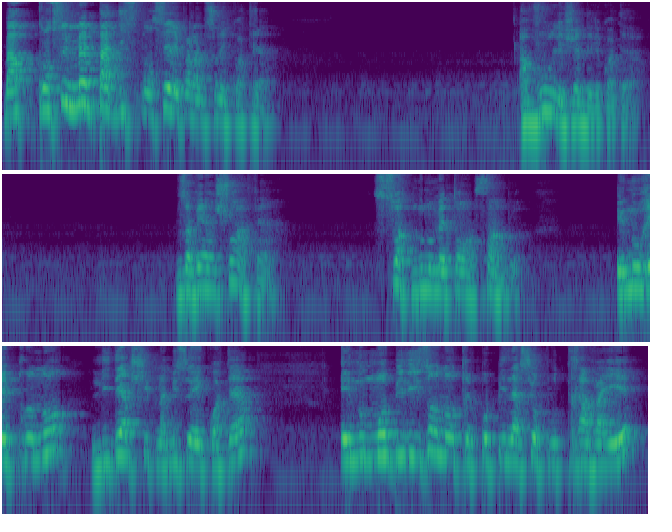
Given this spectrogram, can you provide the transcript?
bah, construisent même pas dispensaire et pas la mission l'Équateur. À vous, les jeunes de l'Équateur, vous avez un choix à faire. Soit nous nous mettons ensemble et nous reprenons leadership dans mission et nous mobilisons notre population pour travailler,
